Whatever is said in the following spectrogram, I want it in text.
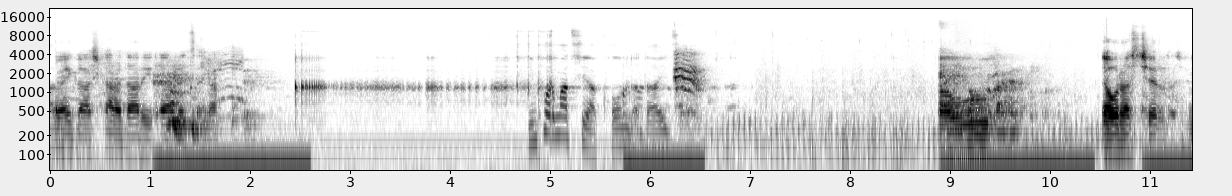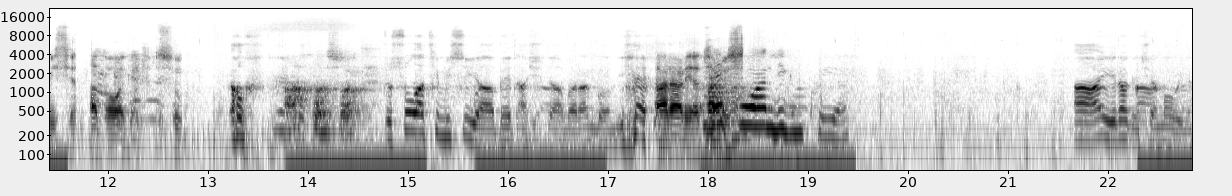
ეგ აშკარად არის არ ეწერა. ინფორმაცია ქონდა დაიწერა. აუ და 200 ჯერ მისია დატოვაგეთ სულ? ახლოს ვარ სულათი მისია ბეტაში და აბა რა გონია. არ არის მე 1000 ხუანდი გმქვია. აი ირაკლი შემოვიდა.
